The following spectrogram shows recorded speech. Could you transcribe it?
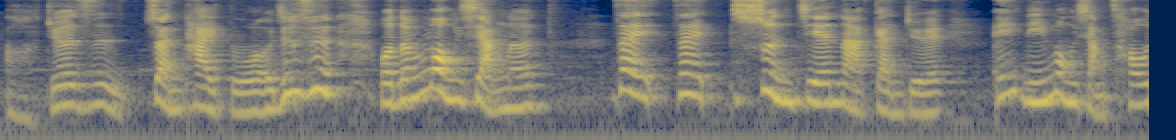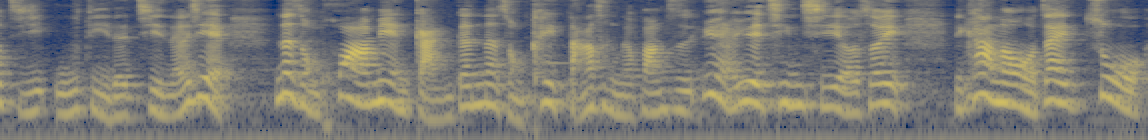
哦、觉得是赚太多了，就是我的梦想呢，在在瞬间呐、感觉哎离梦想超级无敌的近，而且那种画面感跟那种可以达成的方式越来越清晰哦。所以你看呢、我在做，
